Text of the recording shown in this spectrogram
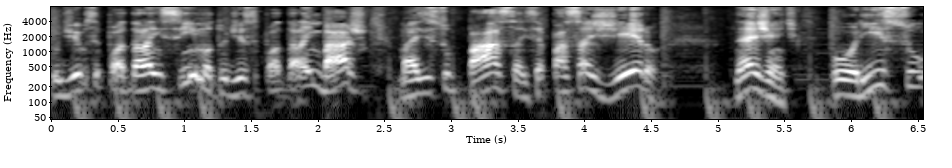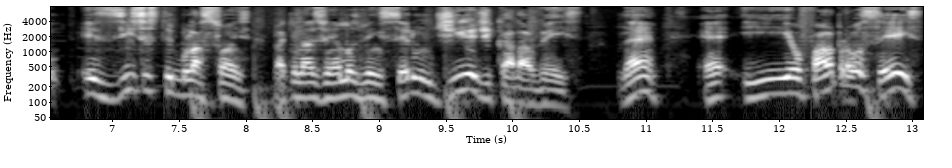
Um dia você pode estar lá em cima, outro dia você pode estar lá embaixo, mas isso passa, isso é passageiro né, gente? Por isso existem as tribulações, para que nós venhamos vencer um dia de cada vez, né? É, e eu falo para vocês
